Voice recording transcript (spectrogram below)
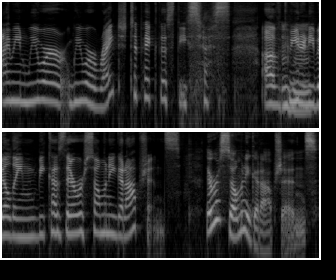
I mean, we were we were right to pick this thesis of Mm-hmm. community building because there were so many good options. There were so many good options.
